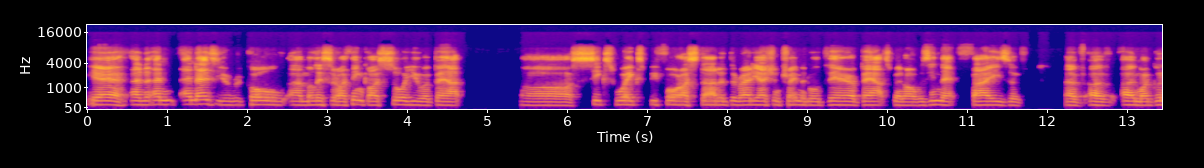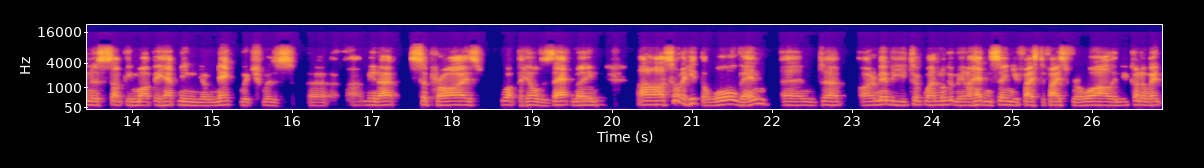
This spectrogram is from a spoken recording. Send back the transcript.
Yeah, and and and as you recall, uh, Melissa, I think I saw you about oh, six weeks before I started the radiation treatment, or thereabouts, when I was in that phase of of of oh my goodness, something might be happening in your neck, which was uh, um, you know surprise. What the hell does that mean? Mm. Uh, I sort of hit the wall then, and uh, I remember you took one look at me, and I hadn't seen you face to face for a while, and you kind of went,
